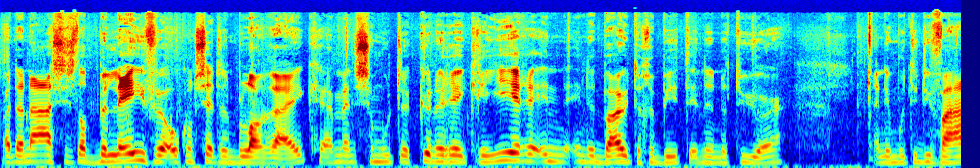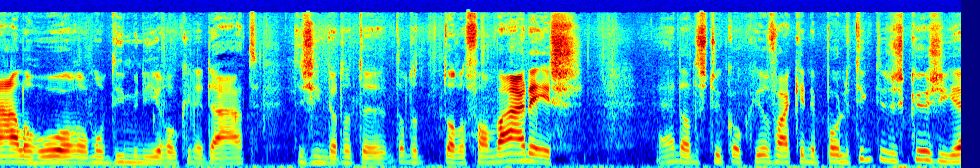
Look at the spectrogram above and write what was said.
Maar daarnaast is dat beleven ook ontzettend belangrijk. En mensen moeten kunnen recreëren in, in het buitengebied, in de natuur. En die moeten die verhalen horen om op die manier ook inderdaad te zien dat het, uh, dat het, dat het van waarde is. Dat is natuurlijk ook heel vaak in de politiek de discussie.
